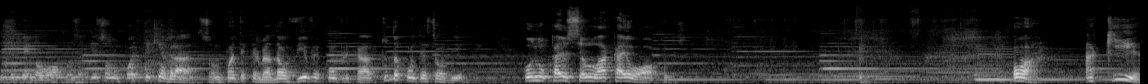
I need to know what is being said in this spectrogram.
Deixa eu pegar o óculos aqui, só não pode ter quebrado. Só não pode ter quebrado. Ao vivo é complicado. Tudo acontece ao vivo. Quando cai o celular, cai o óculos. Ó, aqui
